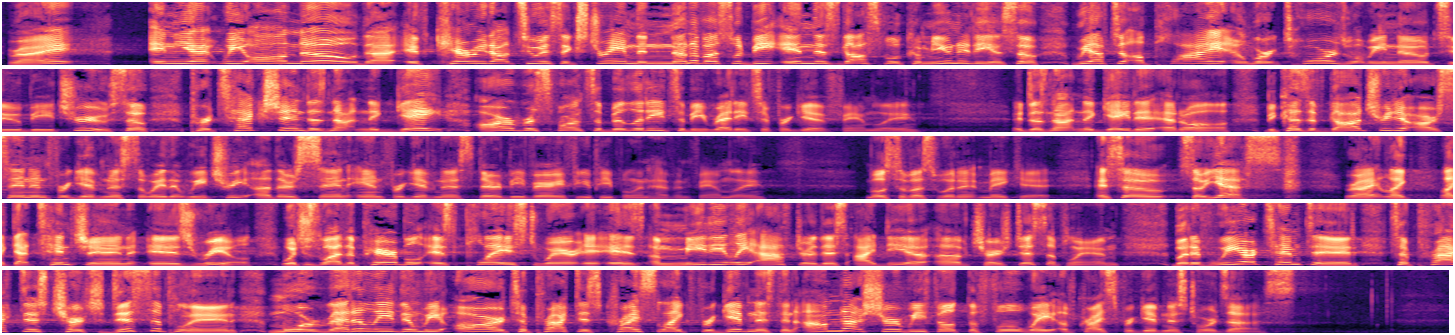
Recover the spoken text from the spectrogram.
right? And yet, we all know that if carried out to its extreme, then none of us would be in this gospel community. And so we have to apply it and work towards what we know to be true. So, protection does not negate our responsibility to be ready to forgive, family. It does not negate it at all. Because if God treated our sin and forgiveness the way that we treat others' sin and forgiveness, there'd be very few people in heaven, family. Most of us wouldn't make it. And so, so yes, right? Like, like that tension is real, which is why the parable is placed where it is, immediately after this idea of church discipline. But if we are tempted to practice church discipline more readily than we are to practice Christ like forgiveness, then I'm not sure we felt the full weight of Christ's forgiveness towards us.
